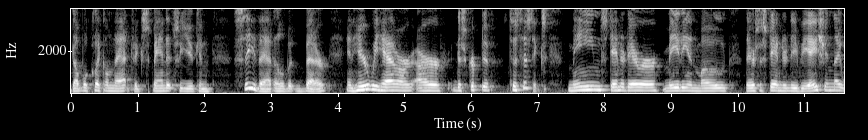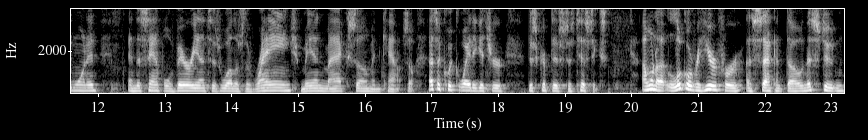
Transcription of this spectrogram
double click on that to expand it so you can see that a little bit better. And here we have our, our descriptive statistics. Mean, standard error, median, mode. There's a standard deviation they wanted and the sample variance as well as the range, min, max, sum, and count. So that's a quick way to get your descriptive statistics. I want to look over here for a second though, and this student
